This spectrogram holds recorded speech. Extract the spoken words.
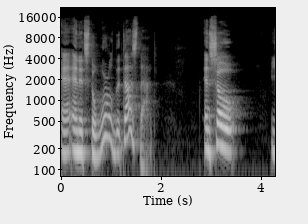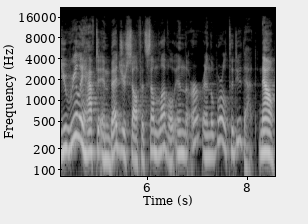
and it's the world that does that. And so you really have to embed yourself at some level in the in the world to do that. Now,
